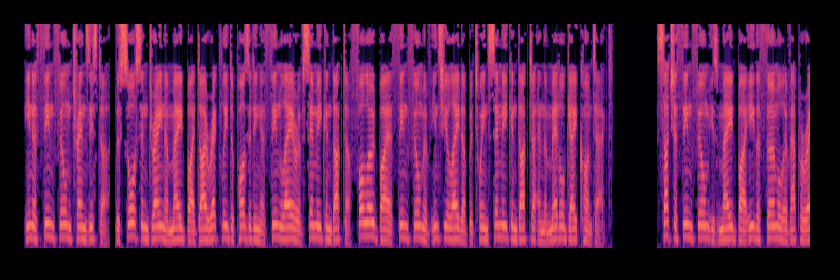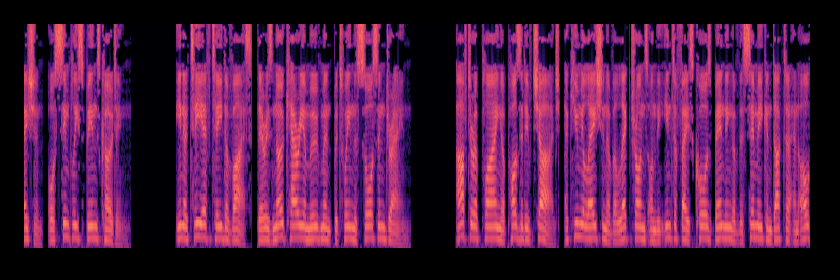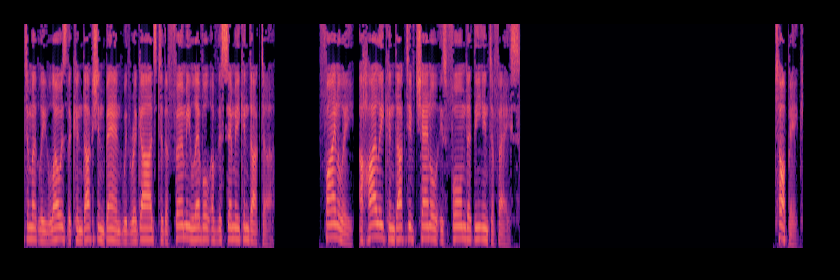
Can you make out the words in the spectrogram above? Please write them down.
In a thin film transistor, the source and drain are made by directly depositing a thin layer of semiconductor followed by a thin film of insulator between semiconductor and the metal gate contact. Such a thin film is made by either thermal evaporation, or simply spins coating. In a TFT device, there is no carrier movement between the source and drain. After applying a positive charge, accumulation of electrons on the interface cause bending of the semiconductor and ultimately lowers the conduction band with regards to the Fermi level of the semiconductor. Finally, a highly conductive channel is formed at the interface.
